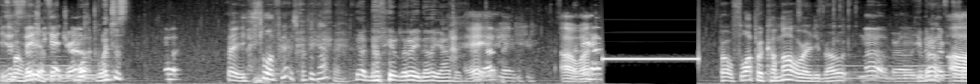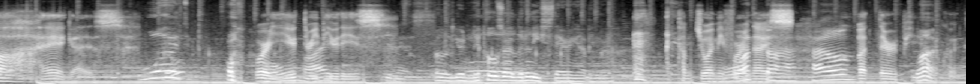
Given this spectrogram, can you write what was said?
He's a Bro, fish. He can't drown. What, what just? Wait, he's still a fish. Nothing happened. Yeah, nothing. Literally nothing happened. Hey. happened? Oh, Nothing what? happened. Bro, flopper, come out already, bro. No, bro. You've Bro. been in there for Oh, hey, guys. What? Oh, Who are Oh you three beauties? Goodness. bro, your nipples are literally staring at me, bro. Come join me for what a nice the hell? butt therapy. What? Real quick.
